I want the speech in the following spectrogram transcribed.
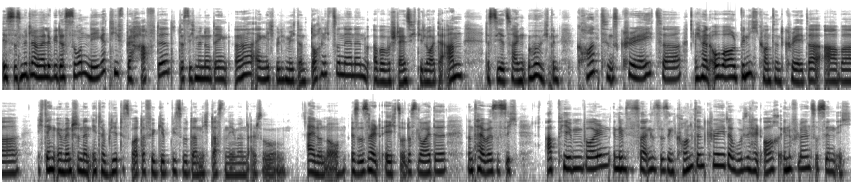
ist es mittlerweile wieder so negativ behaftet, dass ich mir nur denke, äh, eigentlich will ich mich dann doch nicht so nennen, aber was stellen sich die Leute an, dass sie jetzt sagen, oh, ich bin Content Creator. Ich meine, overall bin ich Content Creator, aber ich denke mir, wenn schon ein etabliertes Wort dafür gibt, wieso dann nicht das nehmen? Also, I don't know. Es ist halt echt so, dass Leute dann teilweise sich abheben wollen, indem sie sagen, sie sind Content Creator, wo sie halt auch Influencer sind. Ich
